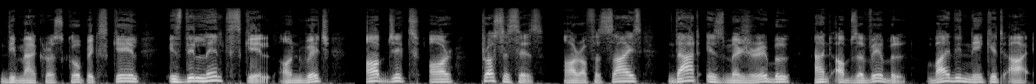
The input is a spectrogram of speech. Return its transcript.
The macroscopic scale is the length scale on which objects or processes are of a size that is measurable and observable by the naked eye.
